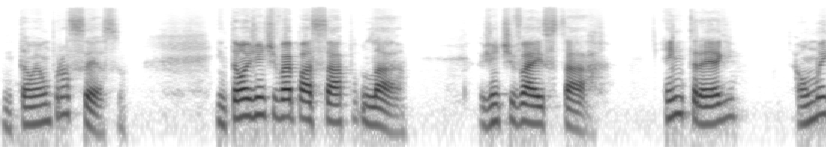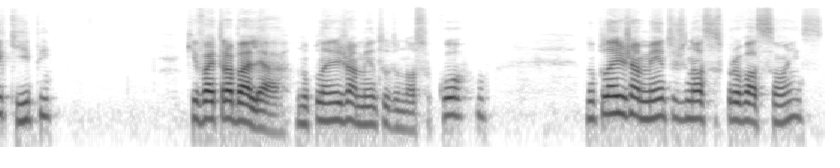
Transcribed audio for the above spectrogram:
Então é um processo. Então a gente vai passar lá, a gente vai estar entregue a uma equipe que vai trabalhar no planejamento do nosso corpo, no planejamento de nossas provações.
